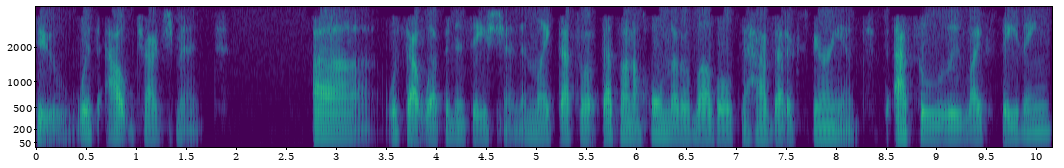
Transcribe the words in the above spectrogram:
to without judgment uh, without weaponization. And like that's a that's on a whole nother level to have that experience. It's absolutely life saving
